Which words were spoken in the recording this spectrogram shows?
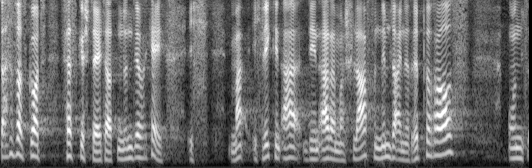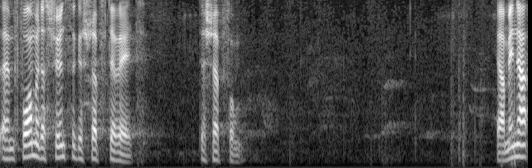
Das ist, was Gott festgestellt hat. Und dann sagt, okay, ich, ich lege den, den Adam mal schlafen, nimm da eine Rippe raus und ähm, forme das schönste Geschöpf der Welt, der Schöpfung. Ja, Männer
